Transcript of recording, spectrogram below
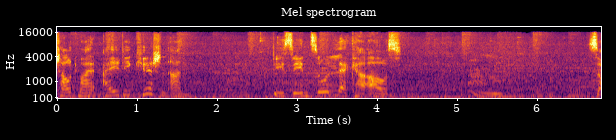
Schaut mal all die Kirschen an. Die sehen so lecker aus. Hm. So,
